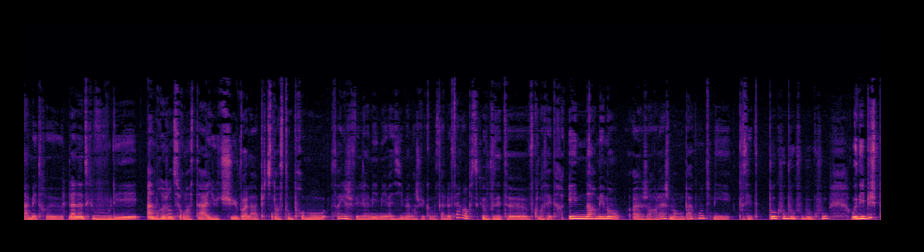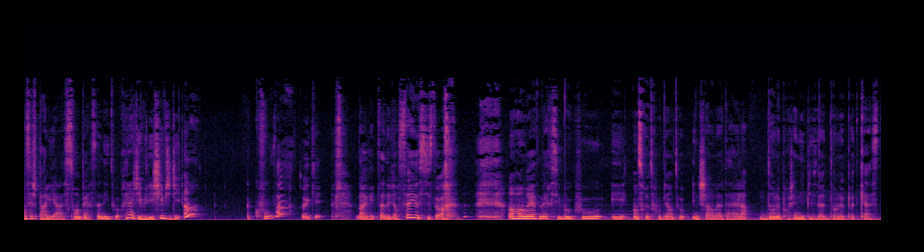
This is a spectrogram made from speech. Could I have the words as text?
À mettre euh, la note que vous voulez, à me rejoindre sur Insta, YouTube, voilà, petit instant promo. C'est vrai que je fais jamais, mais vas-y, maintenant je vais commencer à le faire, hein, parce que vous êtes, vous commencez à être énormément. genre là, je m'en rends pas compte, mais vous êtes beaucoup, beaucoup, beaucoup. Au début, je pensais que je parlais à 100 personnes et tout. Après là, j'ai vu les chiffres, j'ai dit, ah, quoi Ok. Dingue, ça devient sérieux cette histoire. enfin bref, merci beaucoup et on se retrouve bientôt, Inch'Allah ta'ala, dans le prochain épisode, dans le podcast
